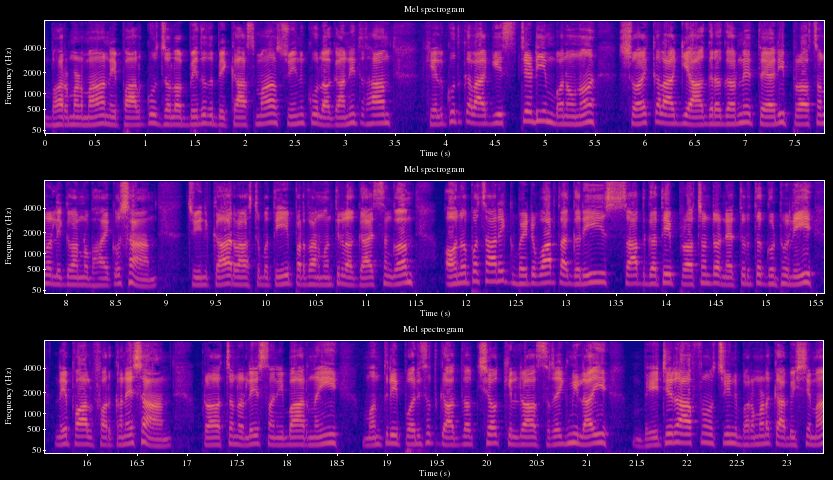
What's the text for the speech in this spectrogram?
भ्रमणमा नेपालको जलविद्युत विकासमा चीनको लगानी तथा खेलकुदका लागि स्टेडियम बनाउन सहयोगका लागि आग्रह गर्ने तयारी प्रचण्डले गर्नु भएको छ। चीनका राष्ट्रपति प्रधानमन्त्री लगायतसँग अनौपचारिक भेटवार्ता गरी सात गते प्रचण्ड नेतृत्वको टोली नेपाल फर्कनेछ। प्रचण्डले शनिबार नै मन्त्री परिषदका अध्यक्ष खिलराज रेग्मीलाई भेटेर आफ्नो चीन भ्रमणका विषयमा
